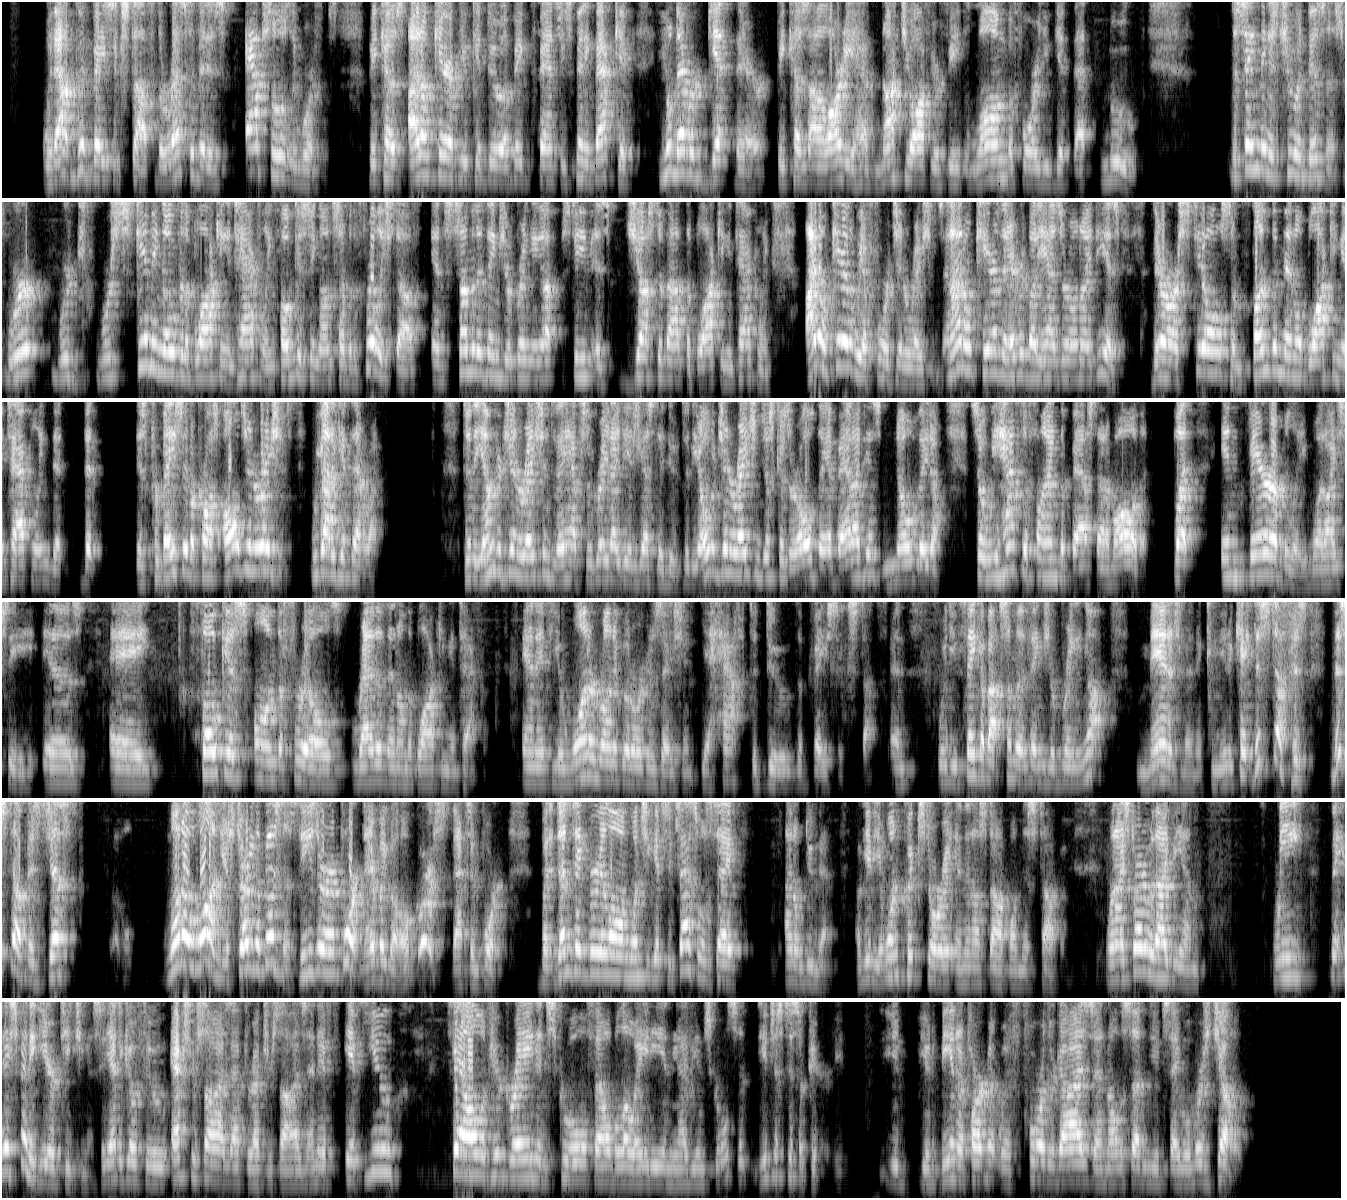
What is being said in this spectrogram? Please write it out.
without good basic stuff, the rest of it is absolutely worthless. Because I don't care if you can do a big fancy spinning back kick, you'll never get there because I'll already have knocked you off your feet long before you get that move. The same thing is true in business. We're we're we're skimming over the blocking and tackling, focusing on some of the frilly stuff, and some of the things you're bringing up, Steve, is just about the blocking and tackling. I don't care that we have four generations, and I don't care that everybody has their own ideas. There are still some fundamental blocking and tackling that that is pervasive across all generations. We got to get that right. Do the younger generation, do they have some great ideas? Yes, they do. Do the older generation, just because they're old, they have bad ideas? No, they don't. So we have to find the best out of all of it. But invariably, what I see is a focus on the frills rather than on the blocking and tackling. And if you want to run a good organization, you have to do the basic stuff. And when you think about some of the things you're bringing up, management and communicate, this stuff is this stuff is just 101, you're starting a business. These are important. Everybody go, oh, of course, that's important. But it doesn't take very long once you get successful to say, I don't do that. I'll give you one quick story and then I'll stop on this topic. When I started with IBM, we they, spent a year teaching us. And you had to go through exercise after exercise. And if if you fell, if your grade in school fell below 80 in the IBM school, so you just disappeared. You'd, you'd be in an apartment with four other guys, and all of a sudden you'd say, Well, where's Joe?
